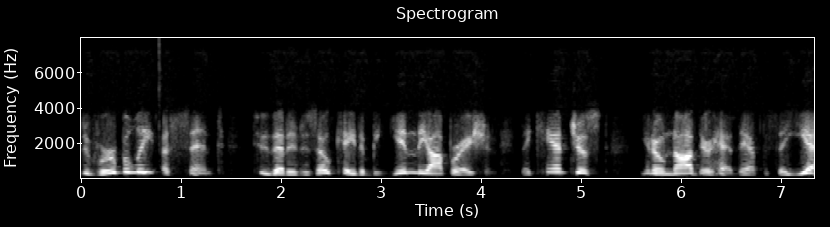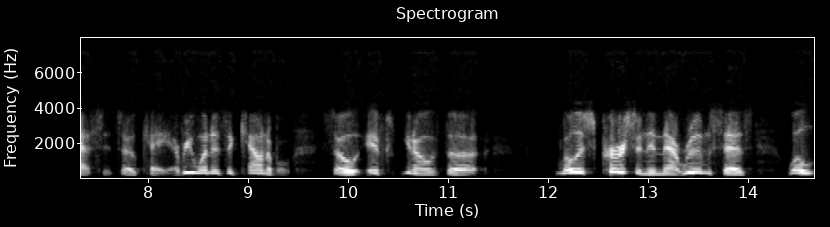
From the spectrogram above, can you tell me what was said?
to verbally assent to that it is okay to begin the operation. They can't just, you know, nod their head. They have to say, yes, it's okay. Everyone is accountable. So if, you know, if the lowest person in that room says, well,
